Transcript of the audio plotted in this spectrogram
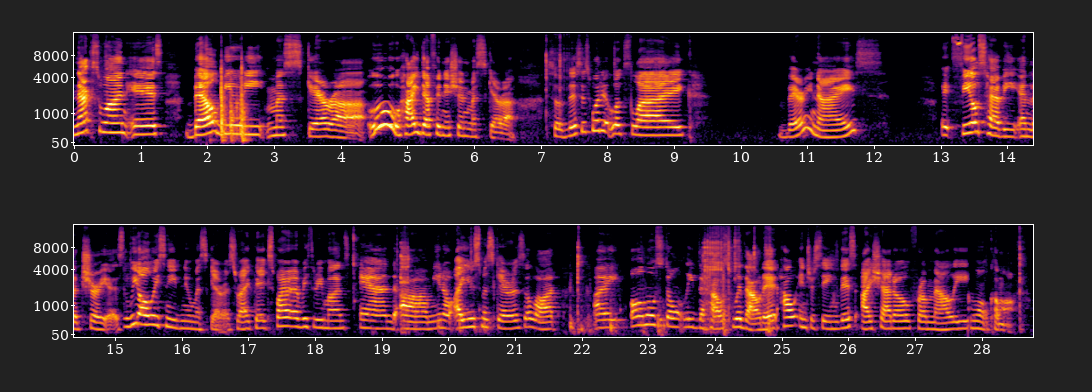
Next one is Belle Beauty Mascara. Ooh, high definition mascara. So this is what it looks like. Very nice. It feels heavy and luxurious. We always need new mascaras, right? They expire every three months. And, um, you know, I use mascaras a lot. I almost don't leave the house without it. How interesting. This eyeshadow from Mally won't come off.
